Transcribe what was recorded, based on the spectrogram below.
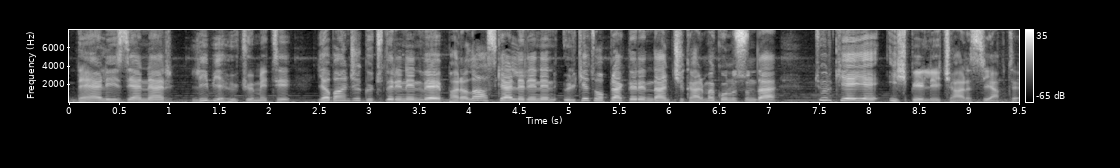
Değerli izleyenler, Libya hükümeti yabancı güçlerinin ve paralı askerlerinin ülke topraklarından çıkarma konusunda Türkiye'ye işbirliği çağrısı yaptı.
